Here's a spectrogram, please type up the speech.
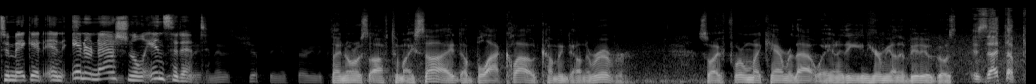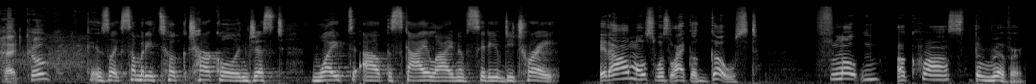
to make it an international incident. I noticed off to my side a black cloud coming down the river. So I formed my camera that way, and I think you can hear me on the video goes, Is that the pet coke? It was like somebody took charcoal and just wiped out the skyline of city of Detroit. It almost was like a ghost floating across the river.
